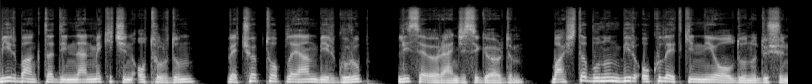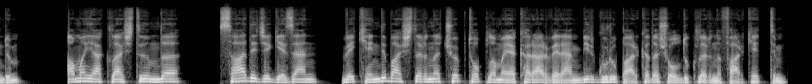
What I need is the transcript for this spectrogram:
Bir bankta dinlenmek için oturdum ve çöp toplayan bir grup lise öğrencisi gördüm. Başta bunun bir okul etkinliği olduğunu düşündüm ama yaklaştığımda sadece gezen ve kendi başlarına çöp toplamaya karar veren bir grup arkadaş olduklarını fark ettim.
